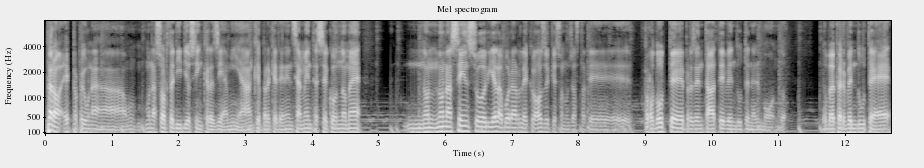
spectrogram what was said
Però è proprio una, una sorta di idiosincrasia mia, anche perché tendenzialmente secondo me non, non, ha senso rielaborare le cose che sono già state prodotte, presentate e vendute nel mondo. Dove per vendute è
